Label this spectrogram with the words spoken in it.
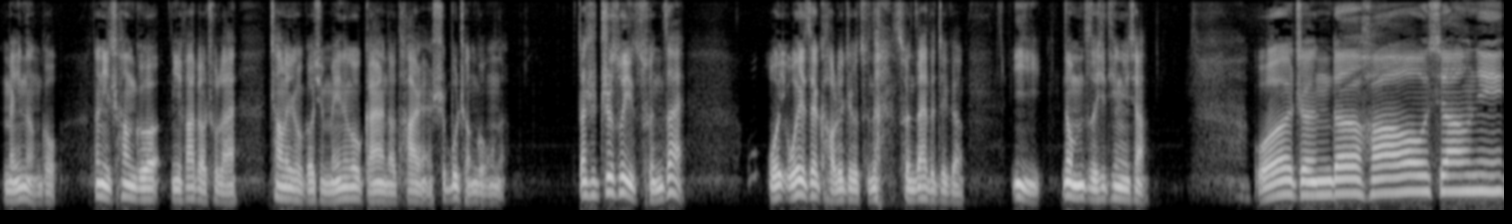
没能够。那你唱歌，你发表出来唱了一首歌曲，没能够感染到他人，是不成功的。但是之所以存在，我我也在考虑这个存在 存在的这个意义。那我们仔细听一下。我真的好想你，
